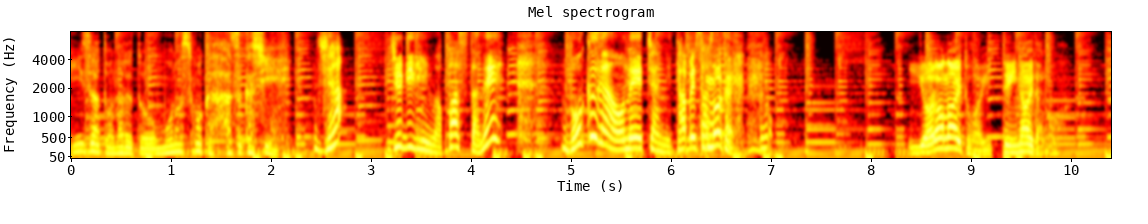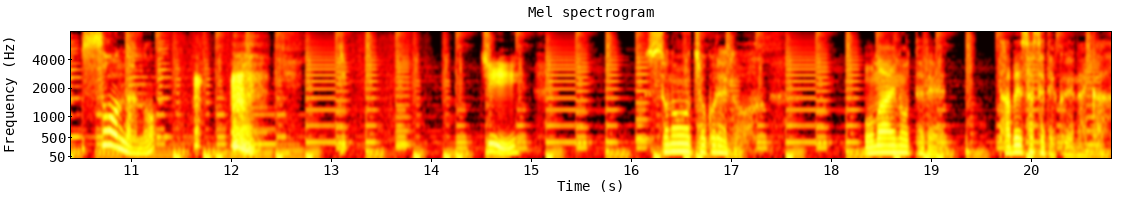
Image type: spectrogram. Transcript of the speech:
いざとなるとものすごく恥ずかしい。じゃジュリリンはパスタね。僕がお姉ちゃんに食べさせ待て！やらないとは言っていないだろそうなの？チーそのチョコレートお前の手で食べさせてくれないか？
